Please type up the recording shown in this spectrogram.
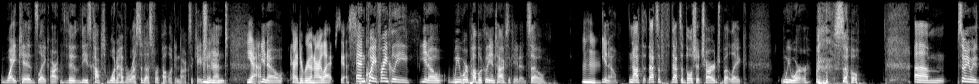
white kids, like our the, these cops would have arrested us for public intoxication, Mhm. and yeah you know, tried to ruin our lives yes and quite frankly, you know, we were publicly intoxicated, so hmm you know, not that that's a that's a bullshit charge, but like we were. so um so anyway,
